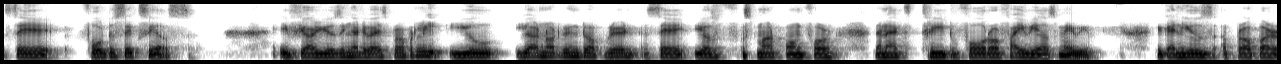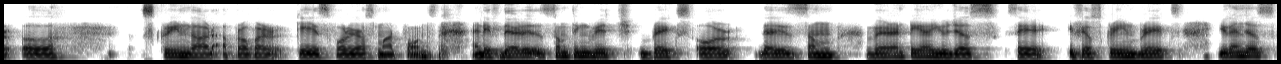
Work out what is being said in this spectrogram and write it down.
say four to six years. If you are using a device properly you you are not going to upgrade say your smartphone for the next three to four or five years maybe. You can use a proper uh, screen guard a proper case for your smartphones. And if there is something which breaks or there is some wear and tear you just say if your screen breaks you can just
